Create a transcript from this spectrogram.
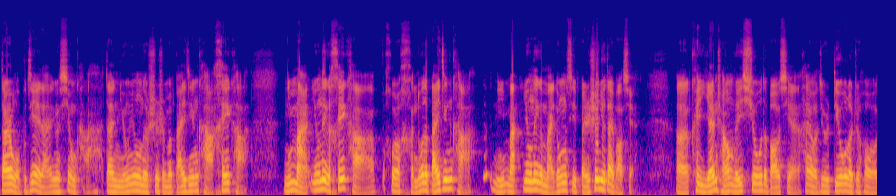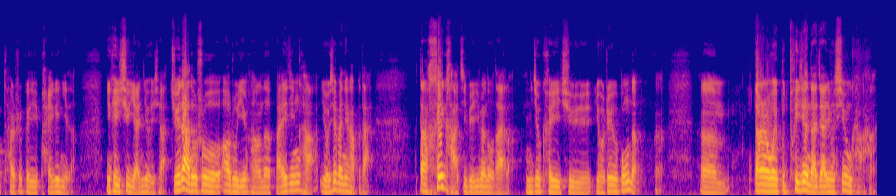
当然我不建议大家用信用卡，但你用用的是什么白金卡、黑卡，你买用那个黑卡或者很多的白金卡，你买用那个买东西本身就带保险。呃，可以延长维修的保险，还有就是丢了之后它是可以赔给你的，你可以去研究一下。绝大多数澳洲银行的白金卡，有些白金卡不带，但黑卡级别一般都带了，你就可以去有这个功能啊。嗯，当然我也不推荐大家用信用卡哈。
